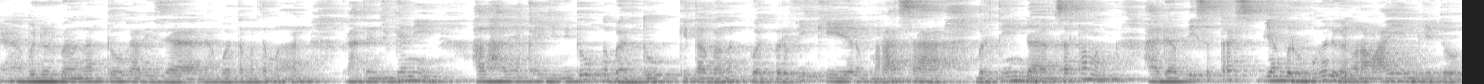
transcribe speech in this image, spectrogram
Nah bener banget tuh Kaliza Nah buat teman-teman perhatian juga nih Hal-hal yang kayak gini tuh ngebantu kita banget buat berpikir, merasa, bertindak Serta menghadapi stres yang berhubungan dengan orang lain gitu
